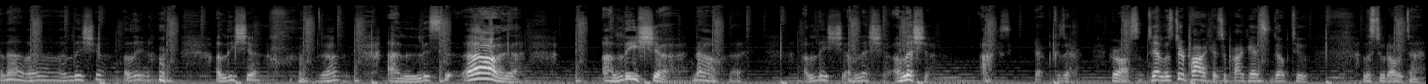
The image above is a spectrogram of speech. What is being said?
Alicia, Alicia, Alicia, oh, yeah. Alicia, no, Alicia, Alicia, Alicia, Ochse, yeah, because of her. Her awesome. Yeah, let's do a podcast. Her podcast is dope too. Let's do it all the time.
